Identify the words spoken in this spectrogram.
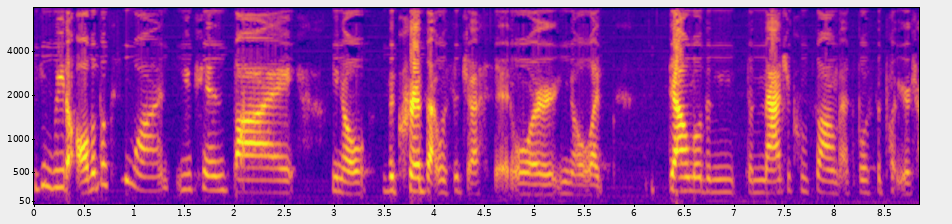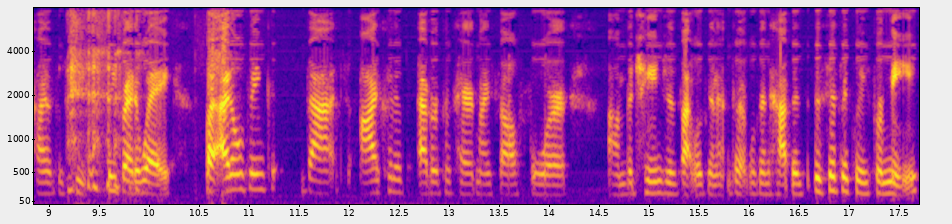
you can read all the books you want. You can buy you know the crib that was suggested, or you know like download the the magical song that's supposed to put your child to sleep, sleep right away. But I don't think that I could have ever prepared myself for um, the changes that was gonna that were gonna happen. Specifically for me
